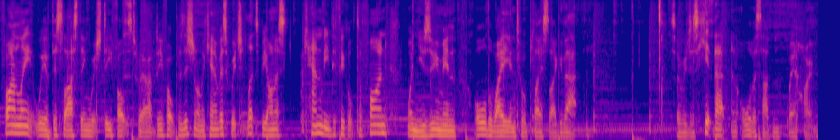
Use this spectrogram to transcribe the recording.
Finally, we have this last thing which defaults to our default position on the canvas, which let's be honest, can be difficult to find when you zoom in all the way into a place like that. So we just hit that and all of a sudden we're home.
